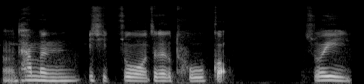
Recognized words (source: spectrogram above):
嗯，他们一起做这个土狗，所以，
